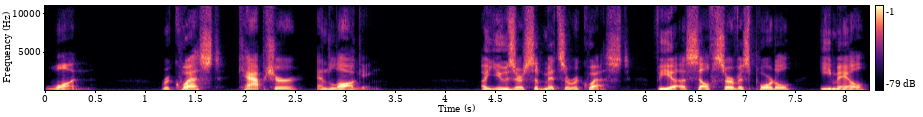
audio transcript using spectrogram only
1 Request, Capture, and Logging. A user submits a request via a self service portal, email,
